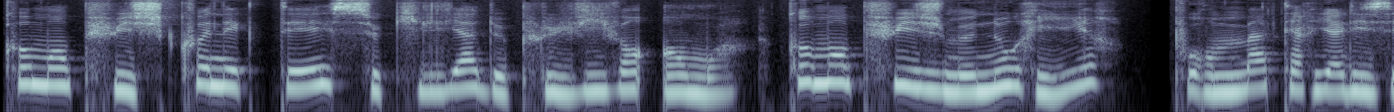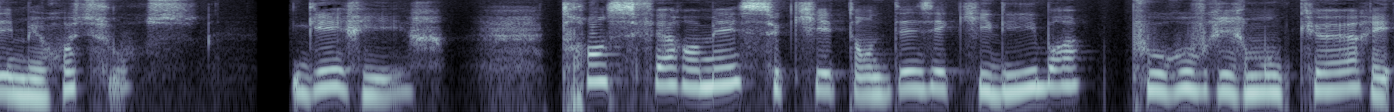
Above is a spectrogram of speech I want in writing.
comment puis-je connecter ce qu'il y a de plus vivant en moi? Comment puis-je me nourrir pour matérialiser mes ressources, guérir, transformer ce qui est en déséquilibre pour ouvrir mon cœur et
